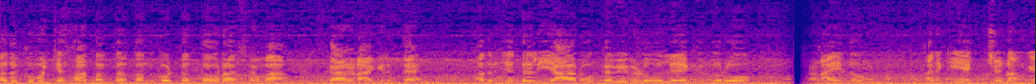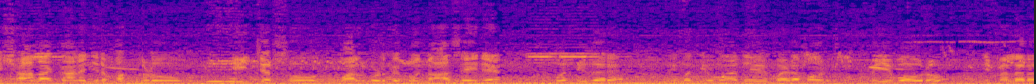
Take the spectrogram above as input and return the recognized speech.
ಅದಕ್ಕೂ ಮುಂಚೆ ಸ್ವಾತಂತ್ರ್ಯ ತಂದುಕೊಟ್ಟಂತವರ ಶ್ರಮ ಕಾರಣ ಆಗಿರುತ್ತೆ. ಅದ್ರ ಜೊತೆಲಿ ಯಾರು ಕವಿಗಳು, ಲೇಖಕರು ಕಣ ಇದು. ಅದಕ್ಕೆ ಹೆಚ್ಚು ನಮಗೆ ಶಾಲಾ, ಕಾಲೇಜಿನ ಮಕ್ಕಳು ಟೀಚರ್ಸು ಪಾಲ್ಗೊಳ್ಬೇಕು ಅನ್ನೋ ಆಸೆ ಇದೆ, ಬಂದಿದ್ದಾರೆ. ಶ್ರೀಮತಿ ಉಮಾದೇವಿ ಮೇಡಮ್ ಅವರು ಬಿ ಯು ಅವರು, ನಿಮ್ಮೆಲ್ಲರ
